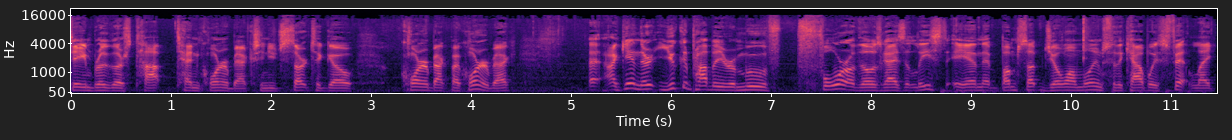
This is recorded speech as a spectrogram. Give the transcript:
Dane Brugler's top ten cornerbacks and you start to go cornerback by cornerback, uh, again, there you could probably remove four of those guys at least, and that bumps up Joe Williams for the Cowboys fit. Like,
